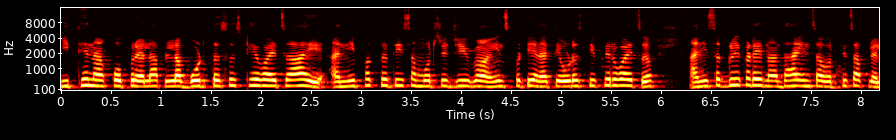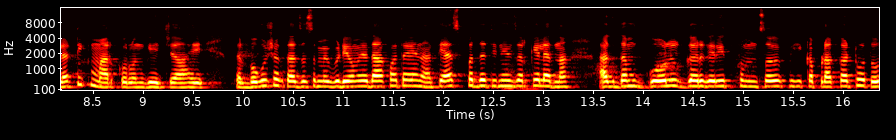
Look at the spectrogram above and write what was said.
इथे ना कोपऱ्याला आपल्याला बोट तसंच ठेवायचं आहे आणि फक्त ती समोरची जी इंचपट्टी आहे ना तेवढंच ती फिरवायचं आणि सगळीकडे ना दहा इंचावरतीच आपल्याला टिक मार्क करून घ्यायचं आहे. तर बघू शकता जसं मी व्हिडिओमध्ये दाखवत आहे ना त्याच पद्धतीने जर केल्यात ना एकदम गोल गरगरीत तुमचं ही कपडा कट होतो.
